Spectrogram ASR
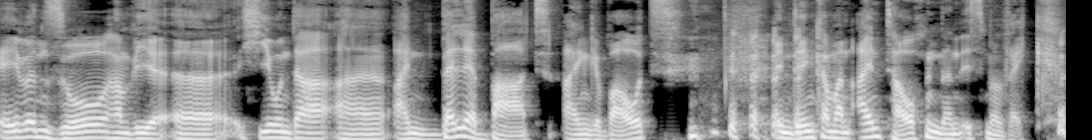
Ebenso haben wir äh, hier und da äh, ein Bällebad eingebaut. In den kann man eintauchen, dann ist man weg.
